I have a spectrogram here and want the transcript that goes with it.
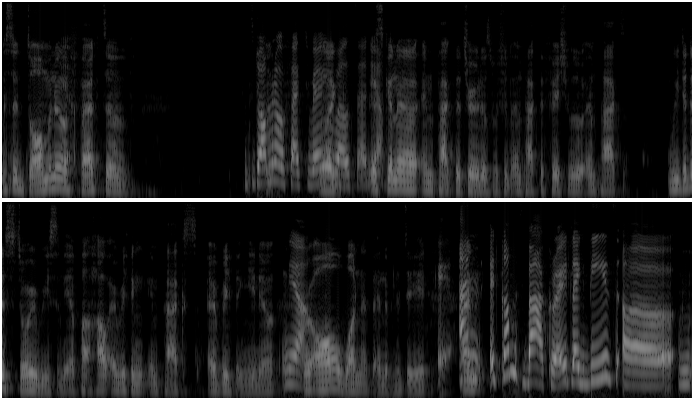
it's a domino Yeah. effect of it's domino effect very like, well said it's yeah gonna impact the turtles, which will impact the fish, which will impact. We did a story recently about how everything impacts everything. You know, yeah we're all one at the end of the day. and, And- it comes back right like these uh m-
